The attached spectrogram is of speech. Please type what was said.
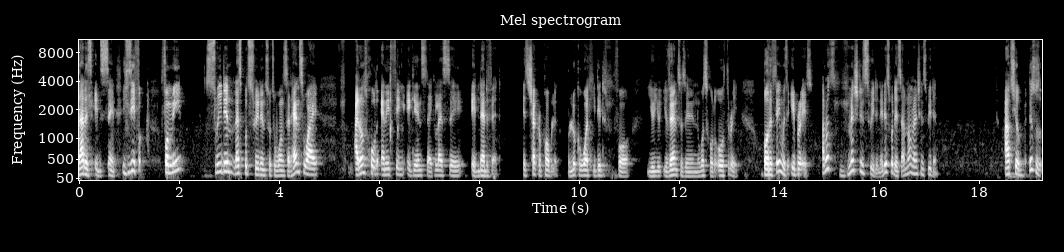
That is insane. You see, for, for me, Sweden, let's put Sweden to, to one side. Hence why I don't hold anything against, like, let's say, a Nedved. It's Czech Republic. But look at what he did for Ju- Juventus in what's called 03. But the thing with Ibra is, I'm not mentioning Sweden. It is what it is. I'm not mentioning Sweden. At your, this was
